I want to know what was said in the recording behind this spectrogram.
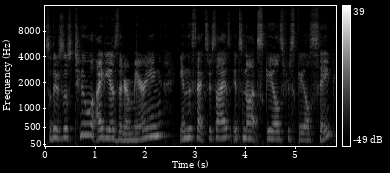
So there's those two ideas that are marrying in this exercise. It's not scales for scale's sake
